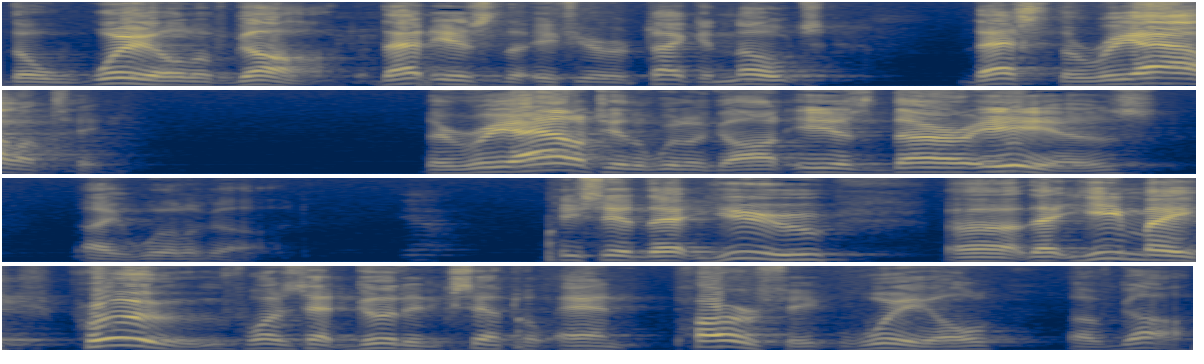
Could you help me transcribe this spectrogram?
the will of God. That is the, if you're taking notes, that's the reality. The reality of the will of God is there is a will of God. He said that you, uh, that ye may prove what is that good and acceptable and perfect will of God.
